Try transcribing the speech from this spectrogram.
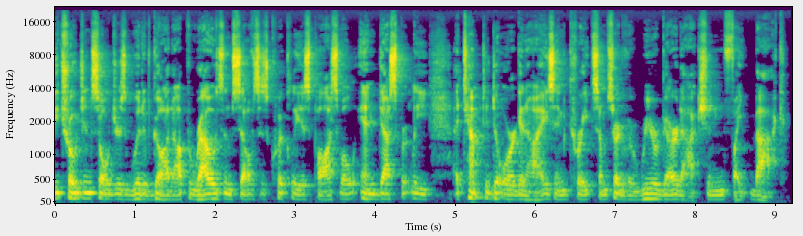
the Trojan soldiers would have got up, roused themselves as quickly as possible, and desperately attempted to organize and create some sort of a rearguard action and fight back.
